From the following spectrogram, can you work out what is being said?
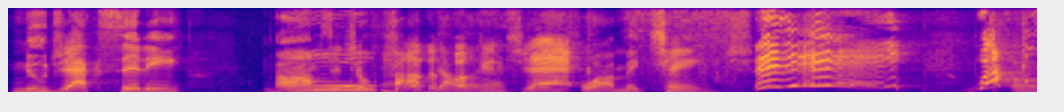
New Jack City. Um, New sit your five dollar ass down before I make change. City! Wesley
